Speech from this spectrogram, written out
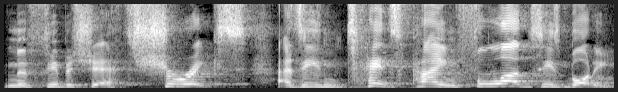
Mephibosheth shrieks as intense pain floods his body.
